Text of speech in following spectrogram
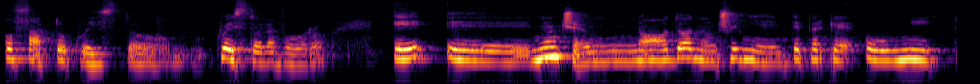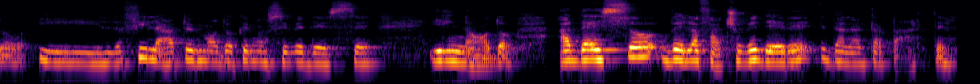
ho fatto questo, questo lavoro e eh, non c'è un nodo, non c'è niente perché ho unito il filato in modo che non si vedesse il nodo. Adesso ve la faccio vedere dall'altra parte.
